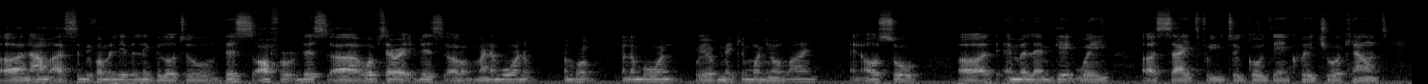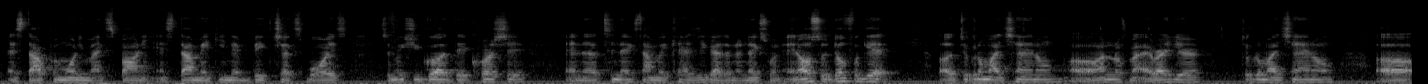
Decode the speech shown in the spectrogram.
Uh, now i said before i'm gonna leave a link below to this offer this uh, website right this uh, my number one number a number one way of making money online and also uh, the MLM gateway uh, site for you to go there and create your account and start promoting Max Bounty and start making them big checks boys. So make sure you go out there crush it and uh, till next time I catch you guys on the next one. And also don't forget uh, to go to my channel uh, I don't know if my right here to go to my channel uh,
